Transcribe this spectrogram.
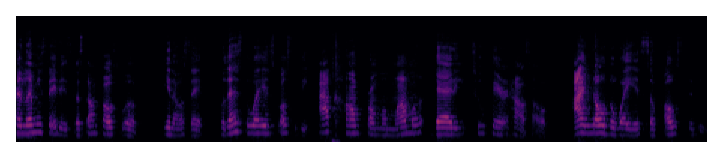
And let mm-hmm. me say this because some folks will, you know, say, well, that's the way it's supposed to be. I come from a mama, daddy, two parent household. I know the way it's supposed to be.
